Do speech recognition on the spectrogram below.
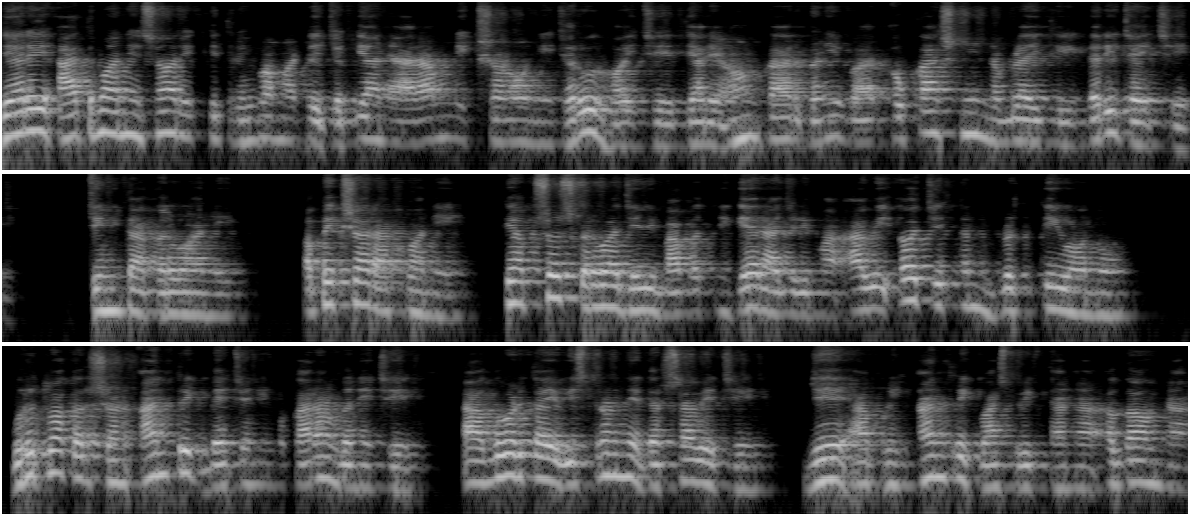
જ્યારે આત્માને સંરેખિત રહેવા માટે જગ્યા અને આરામની ક્ષણોની જરૂર હોય છે, ત્યારે અહંકાર ઘણીવાર અવકાશની નબળાઈથી ડરી જાય છે. ચિંતા કરવાની, અપેક્ષા રાખવાની કે અફસોસ કરવા જેવી બાબતની ગેરહાજરીમાં આવી અચેતન વૃત્તિઓનું ગુરુત્વાકર્ષણ આંતરિક બેચેનીનું કારણ બને છે. આ અગવડતા એ વિસ્તરણને દર્શાવે છે, જે આપણી આંતરિક વાસ્તવિકતાના અગાઉના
